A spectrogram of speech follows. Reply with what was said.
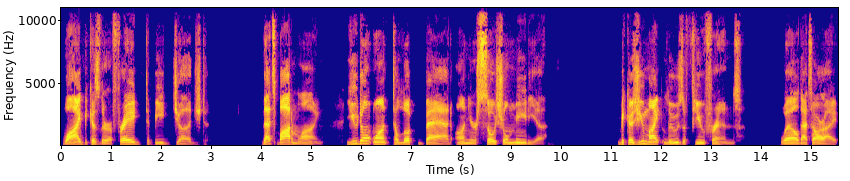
Why? Because they're afraid to be judged. That's bottom line. You don't want to look bad on your social media because you might lose a few friends. Well, that's all right.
